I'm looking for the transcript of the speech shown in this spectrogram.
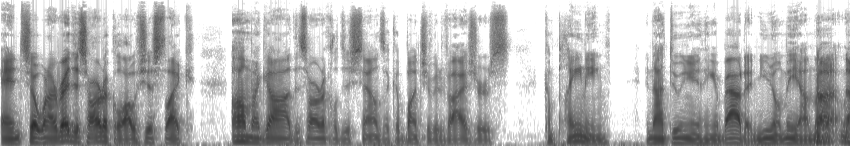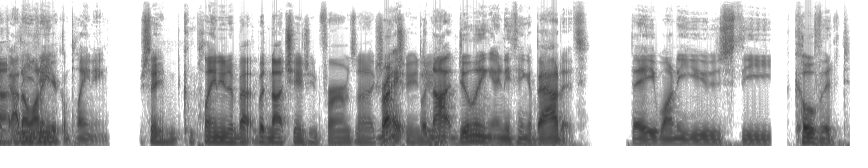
And so when I read this article, I was just like, oh my God, this article just sounds like a bunch of advisors complaining and not doing anything about it. And you know me, I'm not, Not- like, not I don't want to hear complaining. You're saying complaining about, but not changing firms, not actually Right. changing. But not doing anything about it. They want to use the COVID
